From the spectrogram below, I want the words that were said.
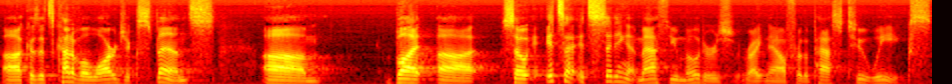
because uh, it's kind of a large expense. Um, but uh, so it's, a, it's sitting at Matthew Motors right now for the past two weeks.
